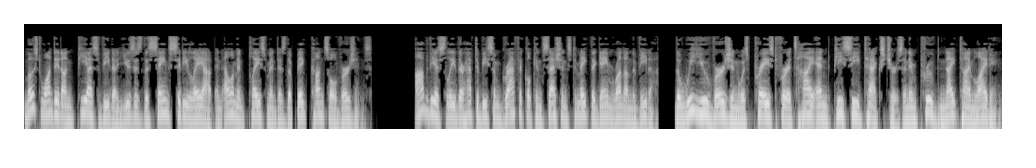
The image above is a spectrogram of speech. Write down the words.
Most Wanted on PS Vita uses the same city layout and element placement as the big console versions. Obviously there have to be some graphical concessions to make the game run on the Vita. The Wii U version was praised for its high-end PC textures and improved nighttime lighting.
